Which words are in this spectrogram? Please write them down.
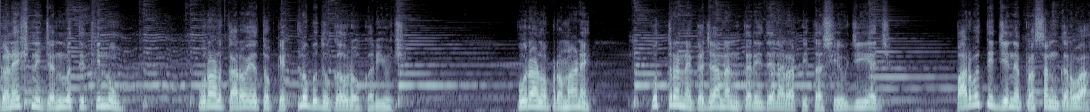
ગણેશની જન્મતિથિનું પુરાણકારોએ તો કેટલું બધું ગૌરવ કર્યું છે. પુરાણો પ્રમાણે પુત્રને ગજાનન કરી દેનારા પિતા શિવજીએ જ પાર્વતીજીને પ્રસન્ન કરવા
